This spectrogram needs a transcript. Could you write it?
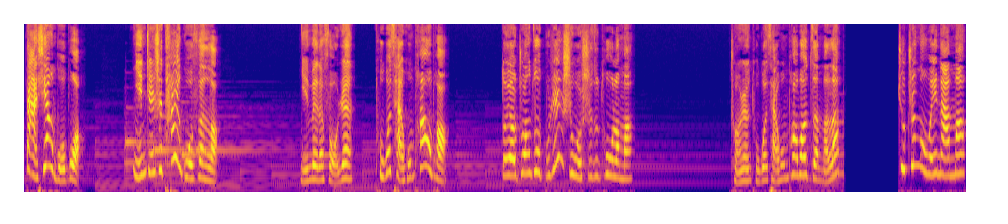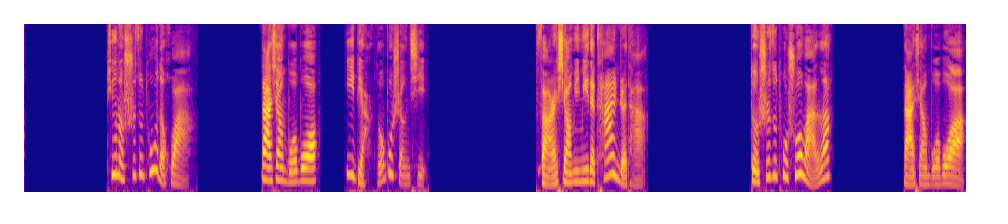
大象伯伯，您真是太过分了！您为了否认吐过彩虹泡泡，都要装作不认识我狮子兔了吗？承认吐过彩虹泡泡怎么了？就这么为难吗？”听了狮子兔的话。大象伯伯一点都不生气，反而笑眯眯的看着他。等狮子兔说完了，大象伯伯啊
